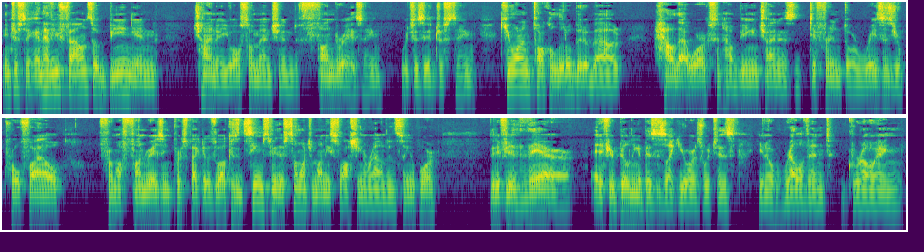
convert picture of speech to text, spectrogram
Interesting. And have you found, so being in China, you also mentioned fundraising, which is interesting. Can you want to talk a little bit about how that works and how being in China is different or raises your profile from a fundraising perspective as well? Because it seems to me there's so much money sloshing around in Singapore that if you're there and if you're building a business like yours, which is you know relevant, growing,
